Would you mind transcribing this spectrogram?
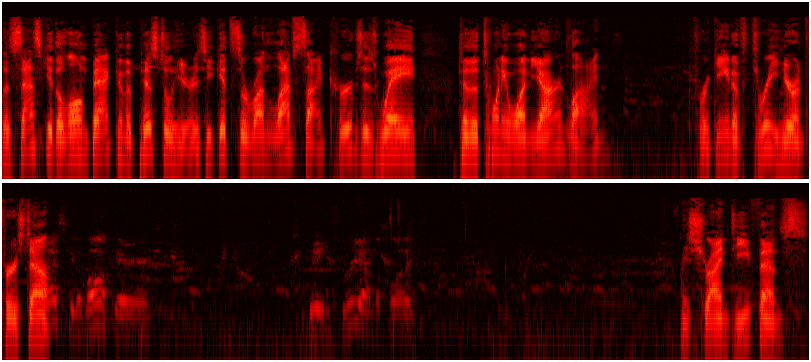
Liseski, the lone back in the pistol here, as he gets the run left side, curves his way to the 21 yard line for a gain of three here on first down. His Shrine defense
